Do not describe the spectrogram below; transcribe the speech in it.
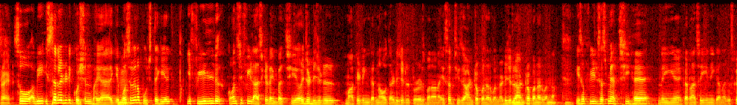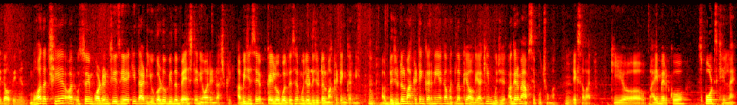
राइट सो so, अभी इससे रिलेटेड क्वेश्चन भाई आया है कि बहुत से लोग ना पूछते हैं कि ये फ़ील्ड कौन सी फ़ील्ड आज के टाइम पे अच्छी है? और जो डिजिटल मार्केटिंग करना होता है डिजिटल प्रोडक्ट्स बनाना ये सब चीज़ें एंटरप्रेनर बनना डिजिटल एंटरप्रेनर बनना ये सब फ़ील्ड सच में अच्छी है नहीं है करना चाहिए नहीं करना चाहिए उस पर क्या ओपिनियन बहुत अच्छी है और उससे इंपॉर्टेंट चीज़ ये है कि that you go to be the best in your industry अभी जैसे कई लोग बोलते हैं सर मुझे डिजिटल मार्केटिंग करनी है। अब डिजिटल मार्केटिंग करनी है का मतलब क्या हो गया कि मुझे अगर मैं आपसे पूछूँगा एक सवाल कि भाई मेरे को स्पोर्ट्स खेलना है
